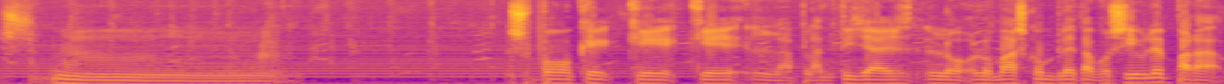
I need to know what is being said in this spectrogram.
S- mm, supongo que, que- que la plantilla es lo, lo más completa posible para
